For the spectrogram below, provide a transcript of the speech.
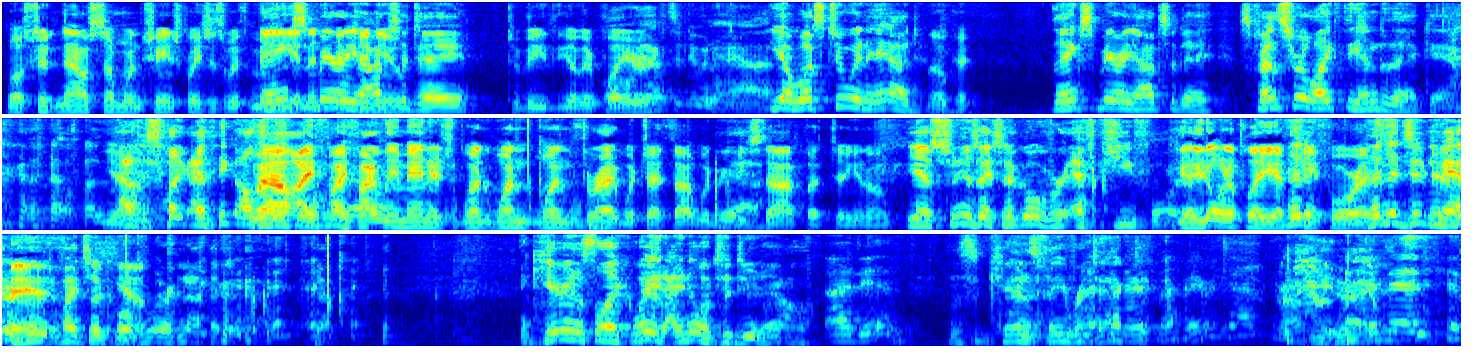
Well, should now someone change places with me Thanks, and then Marriott continue today. To be the other Well, we player? have to do an ad. Yeah, let's do an ad. Okay. Thanks, Marriott today. Spencer liked the end of that game. that was, Yeah. I was like, I think I'll. well, take I, over I that. finally managed one, one, one threat, which I thought would Yeah. be stopped, but uh, you know, Yeah, as soon as I took over FG4. yeah, you don't want to play FG4. then it's- it didn't matter bad. if I took Yeah. over or not. Yeah. And Karen's like, wait, I know what to do now. I did. This is Karen's favorite That's tactic. my favorite tactic. Right, right. And then,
